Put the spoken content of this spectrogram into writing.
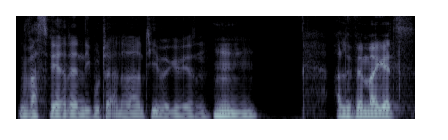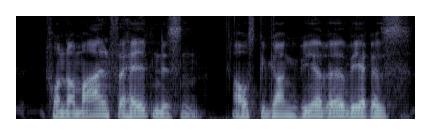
Was wäre denn die gute Alternative gewesen? Mhm. Also wenn man jetzt von normalen Verhältnissen ausgegangen wäre, wäre es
